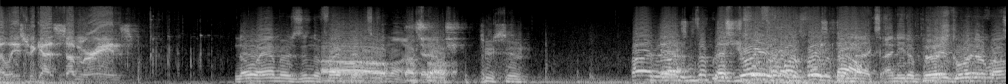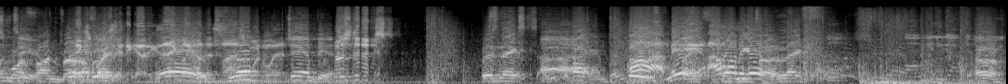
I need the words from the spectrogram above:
At least we got submarines. No hammers in the fight pits. Come on. That's get out. rough. Too soon. Destroy your force first Who's now. next? I need a brave warrior volunteer. Next one's gonna go exactly how this last one went. Champion. Who's next? Who's next? Ah, me, I want to go. Oh, life. Oh,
